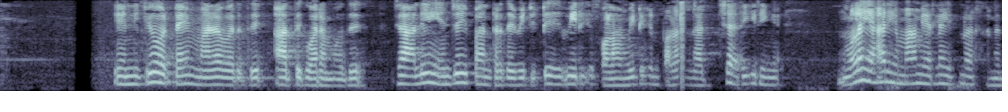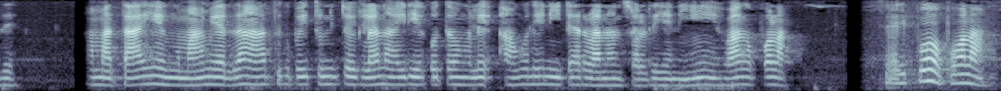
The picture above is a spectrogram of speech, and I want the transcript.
என்னைக்கு ஒரு டைம் மழை வருது ஆற்றுக்கு வரும்போது. ஜாலியாக என்ஜாய் பண்ணுறதை விட்டுட்டு வீட்டுக்கு போகலாம் வீட்டுக்கு போகலாம் நச்சு அடிக்கிறீங்க. மூலம் யார் என் மாமியார்லாம் இட்டு சொன்னது? ஆமாம் தாய் எங்கள் மாமியார் தான் ஆற்றுக்கு போய் துணி துவைக்கலான்னு ஐடியா கொடுத்தவங்களே அவங்களே நீட்டாக வேணாம்னு சொல்கிறீங்க நீ. வாங்க போகலாம் சரி போ போகலாம்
